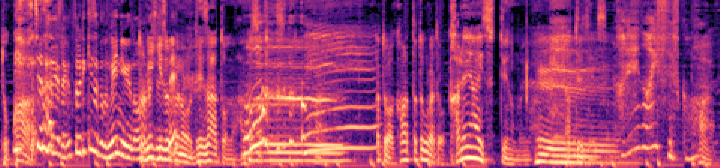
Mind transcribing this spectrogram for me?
とか、ちょっと待ってください。鳥貴族のメニューのお鳥貴話ですね。族のデザートの話あとは変わったところだとカレーアイスっていうのも今やっててですね。カレーのアイスですか、はい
